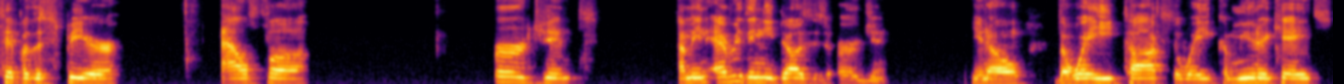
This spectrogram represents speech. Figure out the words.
tip of the spear, alpha, urgent, I mean, everything he does is urgent. You know, the way he talks, the way he communicates,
